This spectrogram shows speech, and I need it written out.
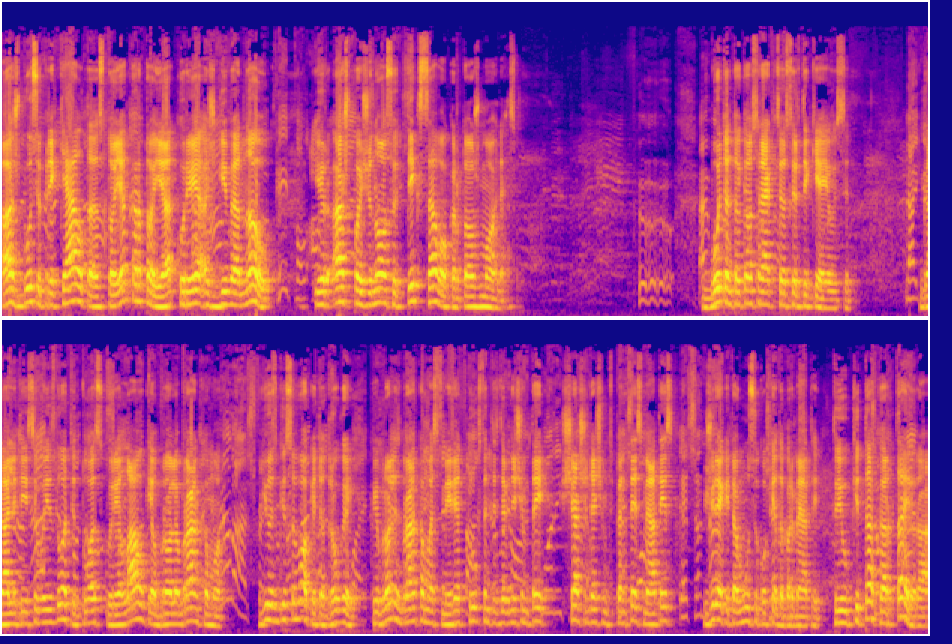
Aš būsiu prikeltas toje kartoje, kurioje aš gyvenau ir aš pažinosiu tik savo kartos žmonės. Būtent tokios reakcijos ir tikėjausi. Galite įsivaizduoti tuos, kurie laukia brolio Brankamo. Jūsgi suvokite, draugai, kai brolis Brankamas mirė 1965 metais, žiūrėkite mūsų kokie dabar metai, tai jau kita karta yra.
